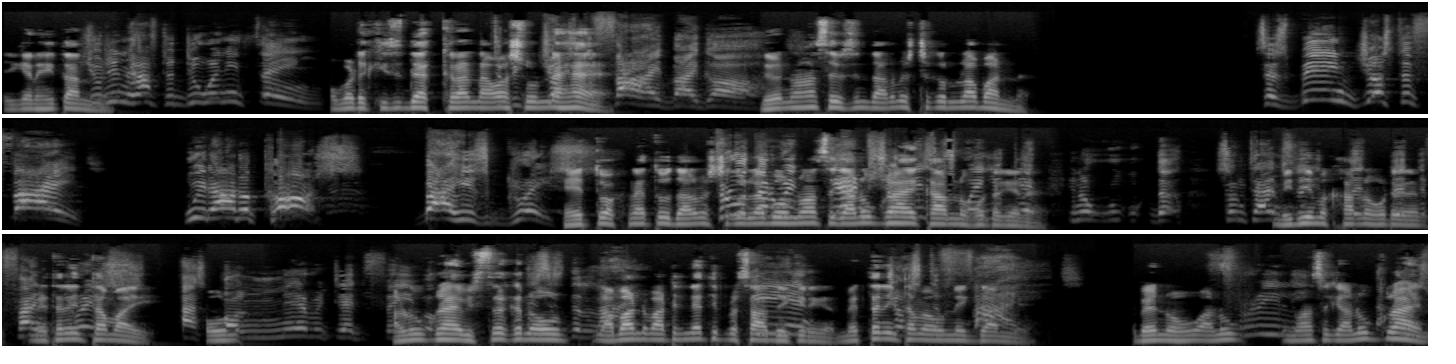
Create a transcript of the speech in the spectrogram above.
ඉගෙන හිතන්න ඔබට කිසි දෙයක් කරන්න අවශ්‍ය by God. දෙවන් වහන්සේ විසින් ධර්මිෂ්ට කරනු ලබන්න It says being justified without a cause by his grace. හේතුවක් නැතු ධර්මිෂ්ට කරනු ලැබ redemption, අනුග්‍රහය you කොටගෙන මිදීම define මෙතනින් තමයි ඔවුන්. අනුග්‍රහය විස්තර කරන ඔවුන්. ලබන්න වටින් නැති ප්‍රසාදය කියන එක මෙතනින් තමයි උන්නේ ගන්නේ Justified හැබැයි ඔහු අනු That අනුග්‍රහයෙන්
